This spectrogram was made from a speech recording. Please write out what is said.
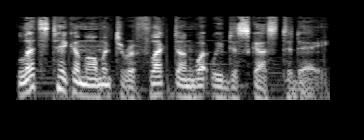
let's take a moment to reflect on what we've discussed today.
